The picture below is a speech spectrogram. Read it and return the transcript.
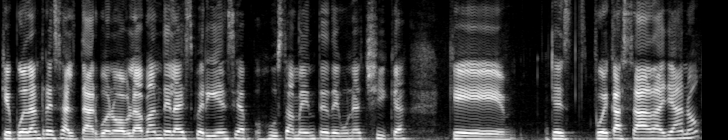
que puedan resaltar. Bueno, hablaban de la experiencia justamente de una chica que que fue casada ya, ¿no?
